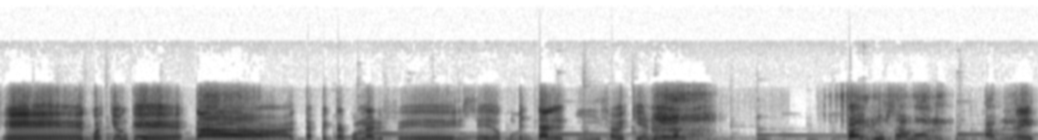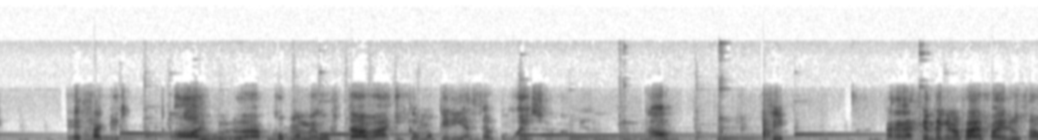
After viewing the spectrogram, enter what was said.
eh, cuestión que está, está espectacular ese, ese documental. ¿Y sabés quién es la.? Fairuza Bol habla. Sí, Ay, exacto. me- Ay, boluda, cómo me gustaba y cómo quería ser como ella también, ¿no? Sí. Para la gente que no sabe, Fairuza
